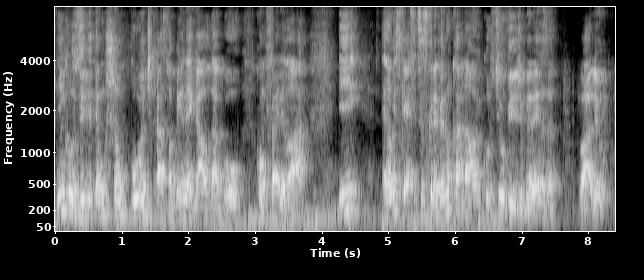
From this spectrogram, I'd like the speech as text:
inclusive tem um shampoo de caspa bem legal da Gol, confere lá. E não esquece de se inscrever no canal e curtir o vídeo, beleza? Valeu!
